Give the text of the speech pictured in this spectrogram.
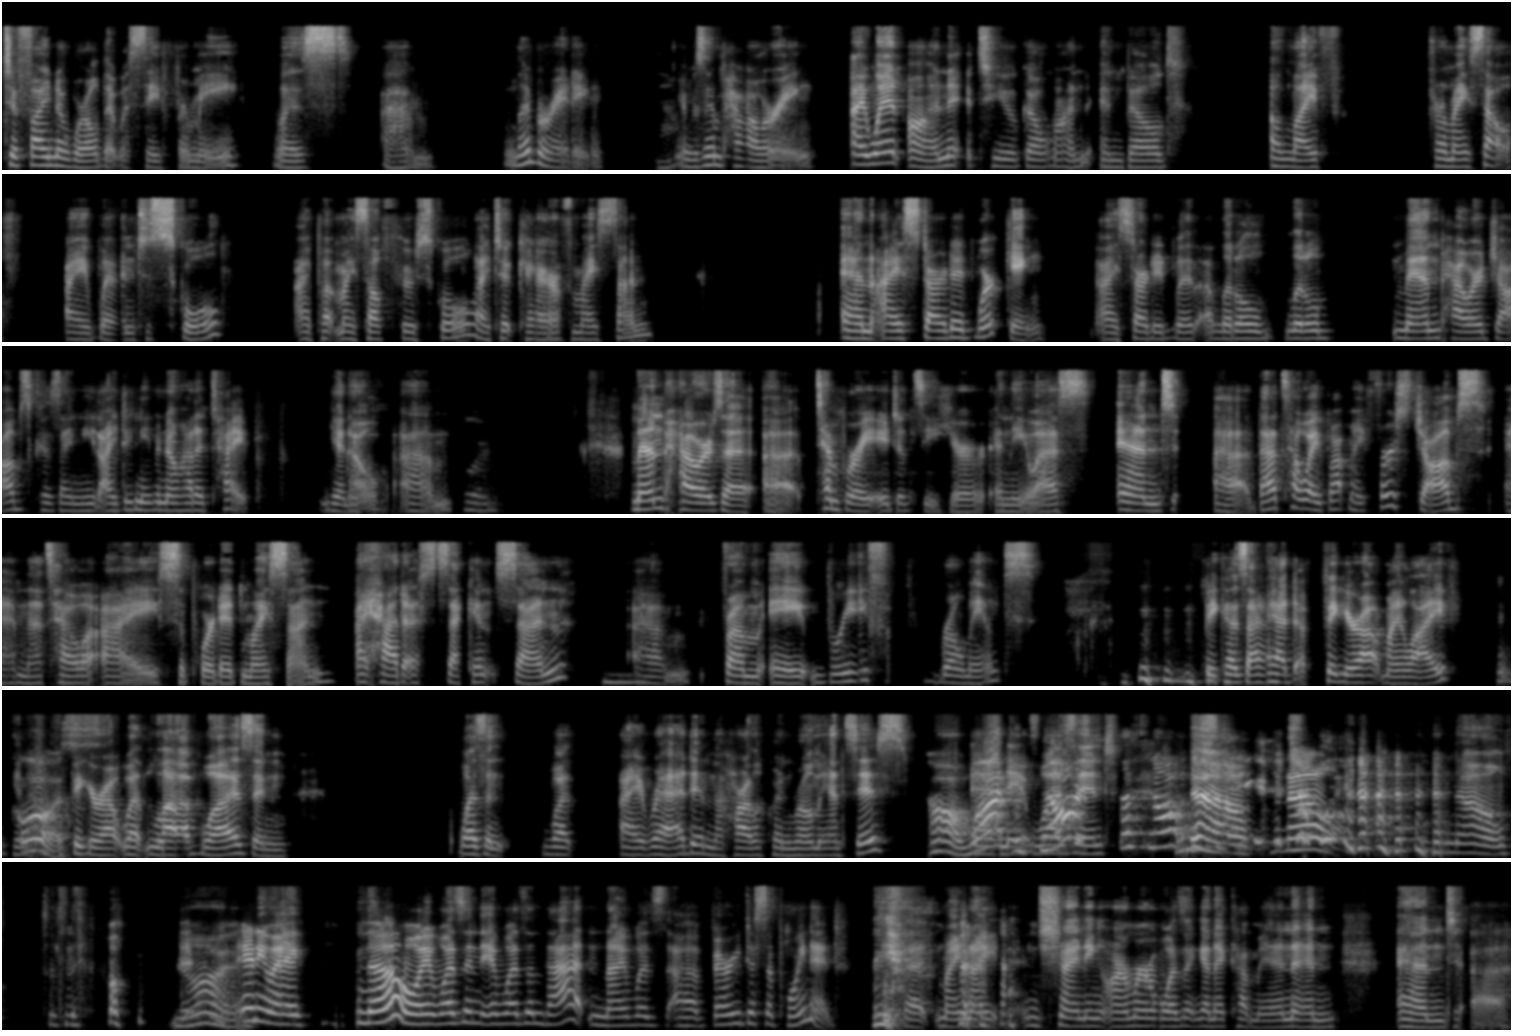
to find a world that was safe for me was um, liberating yeah. it was empowering i went on to go on and build a life for myself. I went to school. I put myself through school. I took care of my son. And i started working. I started with a little little manpower jobs because i need i didn't even know how to type you know um, sure. manpower is a, a, temporary agency here in the us and uh, that's how i got my first jobs and that's how i supported my son. I had a second son. Um, from a brief romance because i had to figure out my life you know, figure out what love was and wasn't what I read in the Harlequin romances. Oh, what? And it it's wasn't. Not, that's not. No, no, no, no. No. Anyway, no, it wasn't. It wasn't that, and I was uh, very disappointed that my knight in shining armor wasn't going to come in and and uh,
